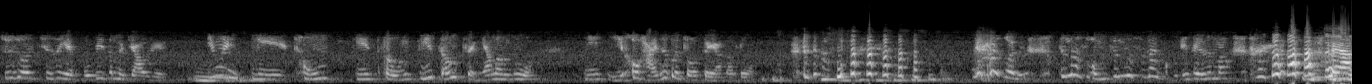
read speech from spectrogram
所以说，其实也不必这么焦虑，嗯因为你从你走你走怎样的路，你以后还是会走怎样的路。我真的是，我们真的是在鼓励别人吗？对啊，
